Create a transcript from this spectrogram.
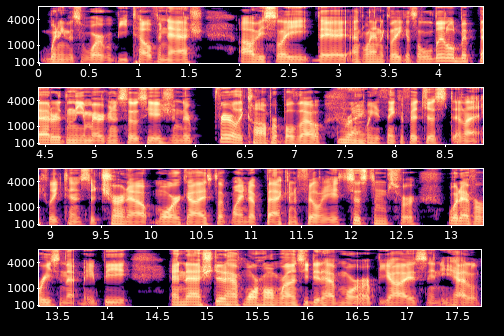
winning this award would be Telvin Nash. Obviously, the Atlantic League is a little bit better than the American Association. They're fairly comparable, though, Right. when you think of it, just Atlantic League tends to churn out more guys that wind up back in affiliate systems for whatever reason that may be. And Nash did have more home runs. He did have more RBIs, and he had a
